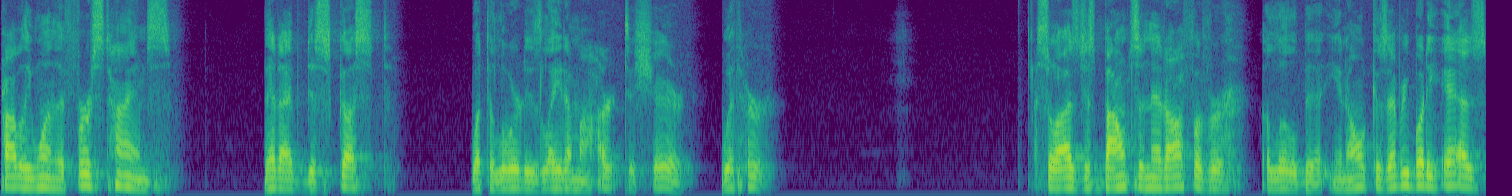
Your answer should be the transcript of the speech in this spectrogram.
Probably one of the first times that I've discussed what the Lord has laid on my heart to share with her. So I was just bouncing it off of her a little bit, you know, because everybody has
